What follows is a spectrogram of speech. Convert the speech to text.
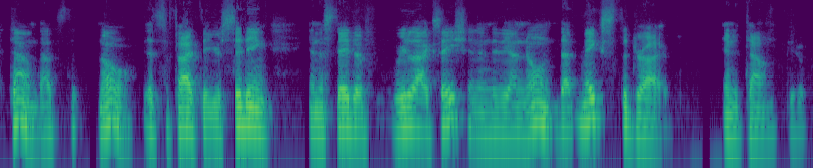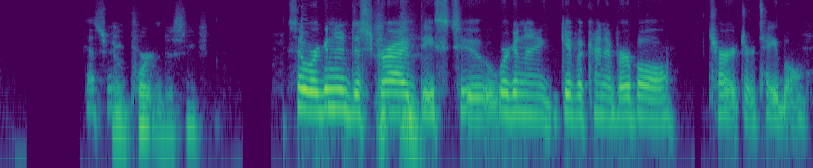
to town. That's the, no, it's the fact that you're sitting in a state of relaxation into the unknown that makes the drive into town beautiful. that's right Important distinction. so we're going to describe these two we're going to give a kind of verbal chart or table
